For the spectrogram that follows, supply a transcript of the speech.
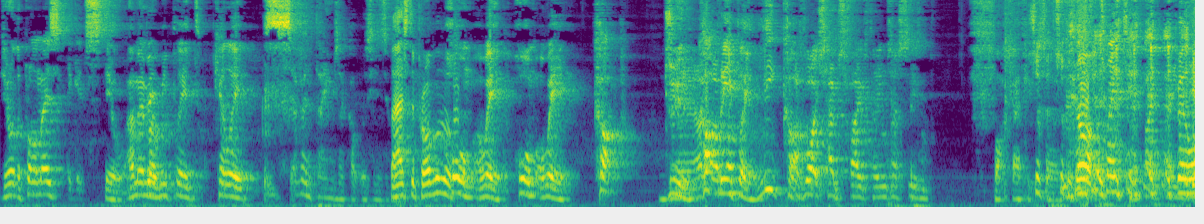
do you know what the problem is? It gets stale. I remember we played Killie seven times a couple of seasons ago. That's the problem. Though. Home, away, home, away, cup, drew, Yeah, cup I've- I've- replay, league Cup. I've watched Hibs five times this season. Fuck, I feel So, sorry. so if No. 20, But Laurie,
